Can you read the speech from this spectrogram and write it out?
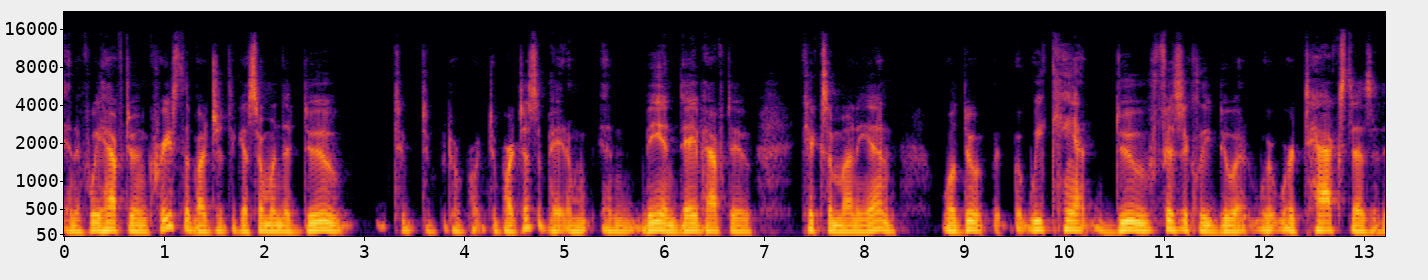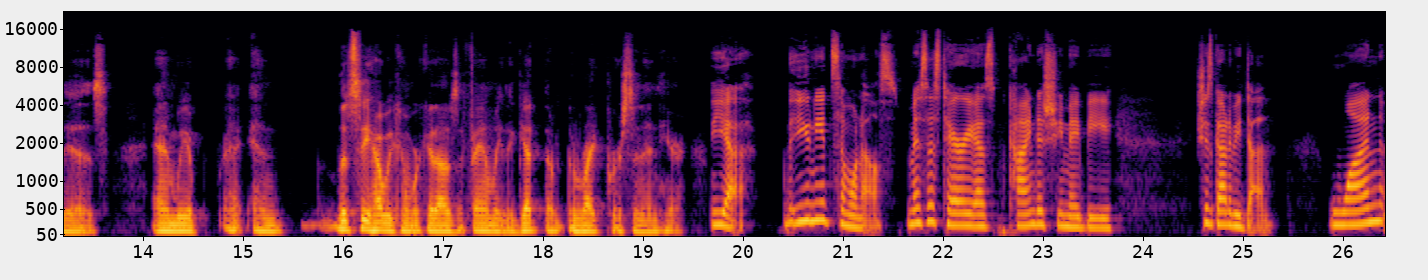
and if we have to increase the budget to get someone to do to to to, to participate and, and me and Dave have to kick some money in we'll do it but, but we can't do physically do it we're, we're taxed as it is and we and let's see how we can work it out as a family to get the, the right person in here Yeah. You need someone else. Mrs. Terry, as kind as she may be, she's got to be done. One,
